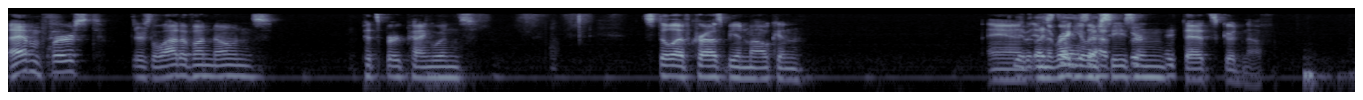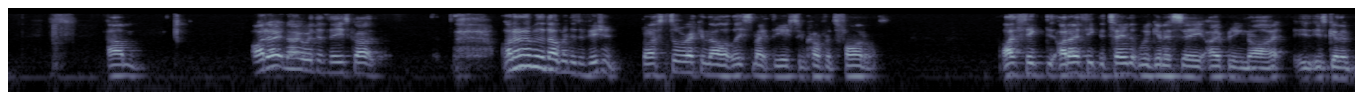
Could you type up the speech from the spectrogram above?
I have them first. There's a lot of unknowns. Pittsburgh Penguins still have Crosby and Malkin, and Yeah, in the regular season, that's good enough. Um, I don't know whether these guys. I don't know whether they'll win the division, but I still reckon they'll at least make the Eastern Conference Finals. I think I don't think the team that we're going to see opening night is going to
